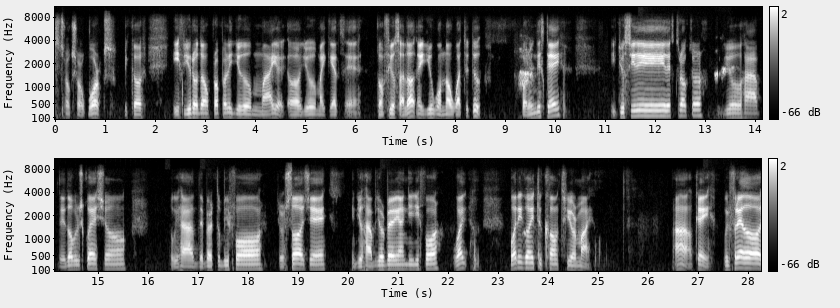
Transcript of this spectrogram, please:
structure works because if you don't know properly you might uh, you might get uh, confused a lot and you won't know what to do. But in this case if you see the structure you have the double question we have the verb to be for your subject and you have your very ing for what what is going to come to your mind? Ah okay. Wilfredo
